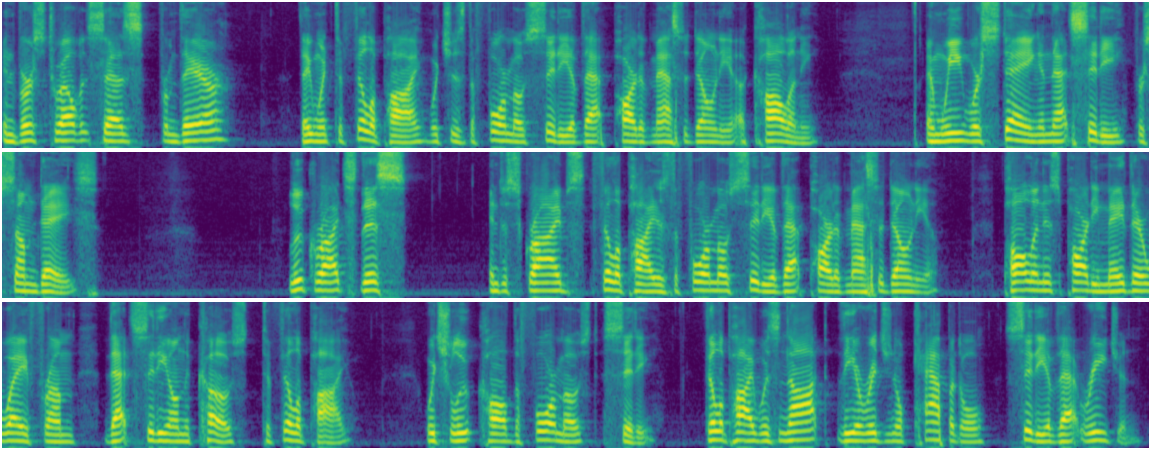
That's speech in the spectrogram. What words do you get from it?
In verse 12, it says, From there they went to Philippi, which is the foremost city of that part of Macedonia, a colony. And we were staying in that city for some days. Luke writes this and describes Philippi as the foremost city of that part of Macedonia. Paul and his party made their way from that city on the coast to Philippi, which Luke called the foremost city. Philippi was not the original capital city of that region,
